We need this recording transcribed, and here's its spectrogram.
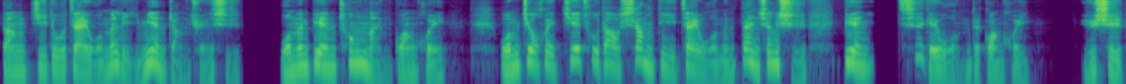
当基督在我们里面掌权时，我们便充满光辉，我们就会接触到上帝在我们诞生时便赐给我们的光辉于是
